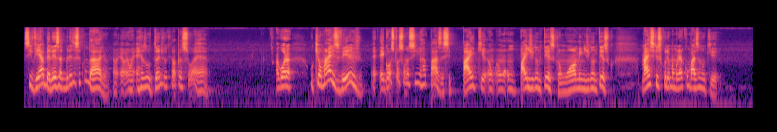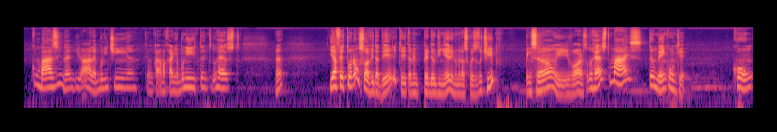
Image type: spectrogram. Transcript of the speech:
Se vier a beleza, a beleza é secundário. É, é, é resultante do que aquela pessoa é. Agora, o que eu mais vejo é, é igual a situação desse rapaz, esse pai que é um, um, um, pai gigantesco, é um homem gigantesco, mas que escolheu uma mulher com base no quê? Com base, né, de ah, ela é bonitinha, tem um, uma carinha bonita e tudo o resto, né? E afetou não só a vida dele, que ele também perdeu dinheiro e inúmeras coisas do tipo, pensão e divórcio, todo o resto, mas também com o quê? Com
